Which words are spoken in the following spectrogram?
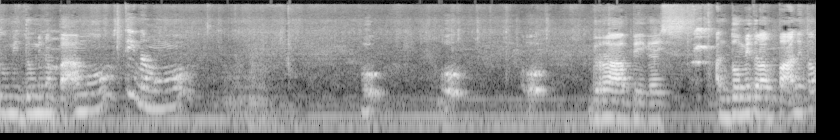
Dumi-dumi ng paa mo. Tingnan mo. Oh. Oh. Oh. Grabe guys. Ang dumi talaga paa nito.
